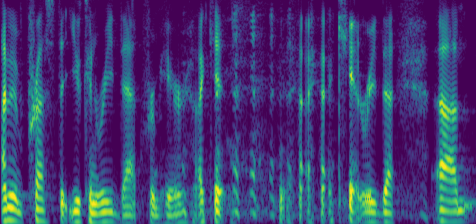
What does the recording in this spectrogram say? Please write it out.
I'm impressed that you can read that from here. I can't, I can't read that. Um,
